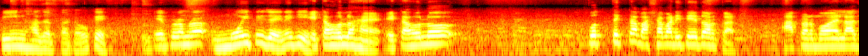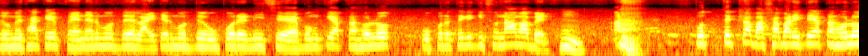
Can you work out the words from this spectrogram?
তিন হাজার টাকা ওকে। এরপর আমরা মইতে যাই নাকি? এটা হলো হ্যাঁ এটা হলো প্রত্যেকটা বাসা বাড়িতে দরকার। আপনার ময়লা জমে থাকে ফ্যানের মধ্যে লাইটের মধ্যে উপরে নিচে এবং কি আপনার হলো উপরে থেকে কিছু নামাবেন। হুম। প্রত্যেকটা বাসা বাড়িতে আপনার হলো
